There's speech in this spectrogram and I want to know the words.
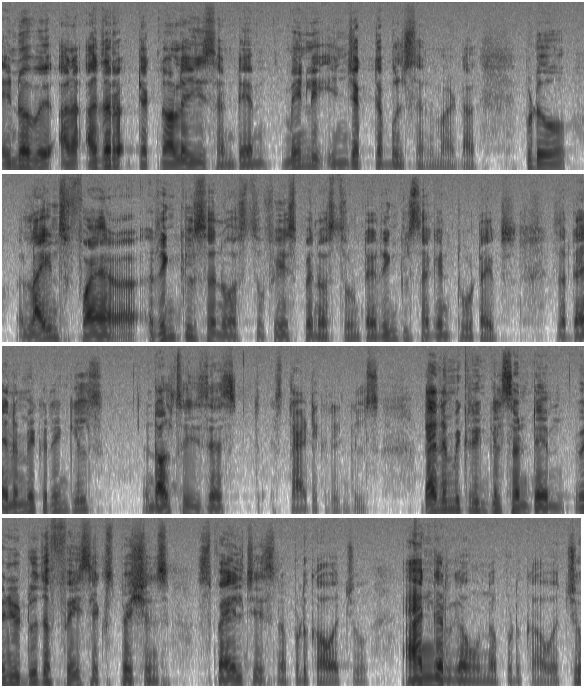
ఇన్నోవే అదర్ టెక్నాలజీస్ అంటే మెయిన్లీ ఇంజెక్టబుల్స్ అనమాట ఇప్పుడు లైన్స్ ఫై రింకిల్స్ అని వస్తూ ఫేస్ పైన వస్తుంటాయి wrinkles again two types the dynamic wrinkles and also is as static wrinkles dynamic wrinkles అంటే when you do the face expressions smile చేసినప్పుడు కావచ్చు యాంగర్గా ఉన్నప్పుడు కావచ్చు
